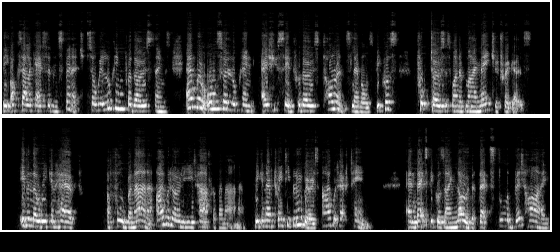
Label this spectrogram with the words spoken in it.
the oxalic acid in spinach. So we're looking for those things. And we're also looking, as you said, for those tolerance levels because fructose is one of my major triggers. Even though we can have a full banana, I would only eat half a banana. We can have 20 blueberries, I would have 10. And that's because I know that that's still a bit high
